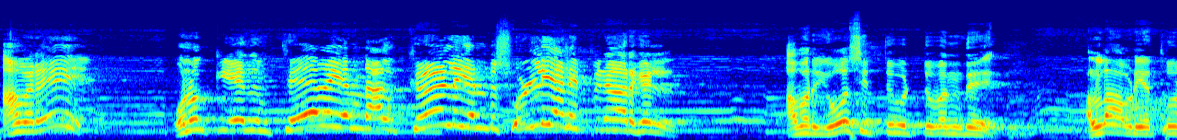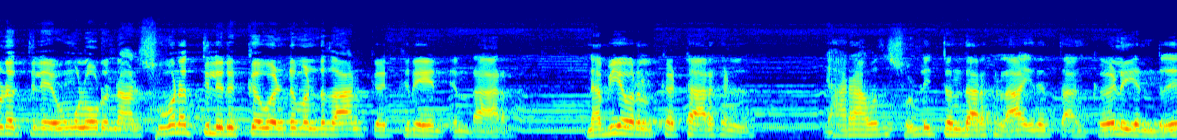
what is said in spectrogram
அவரை உனக்கு ஏதும் தேவை என்றால் கேளு என்று சொல்லி அனுப்பினார்கள். அவர் யோசித்து விட்டு வந்து அல்லாவுடைய தூடத்திலே உங்களோடு நான் சுவனத்தில் இருக்க வேண்டும் என்றுதான் கேட்கிறேன் என்றார். நபி அவர்கள் கேட்டார்கள் யாராவது சொல்லி தந்தார்களா? இதைத்தான் கேளு என்று.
